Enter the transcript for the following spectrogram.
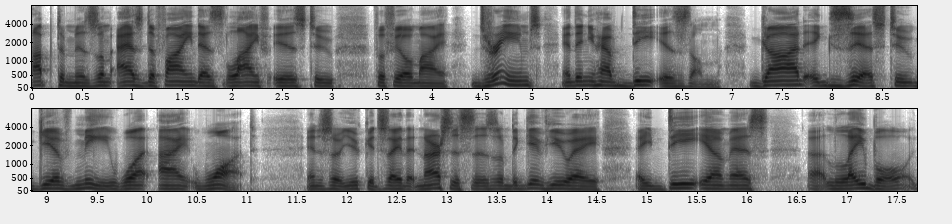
optimism as defined as life is to fulfill my dreams. And then you have deism. God exists to give me what I want. And so you could say that narcissism, to give you a, a DMS uh, label,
